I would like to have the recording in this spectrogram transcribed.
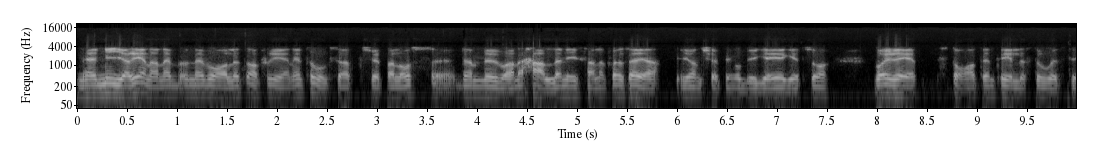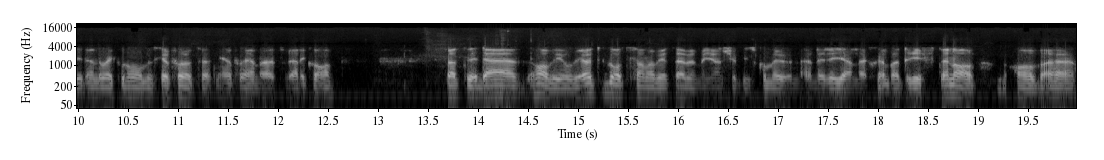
när nya arenan, när, när valet av förening togs att köpa loss eh, den nuvarande hallen, ishallen får jag säga, i Jönköping och bygga eget så var ju det starten till storhetstiden då ekonomiska förutsättningar förändrades radikalt. Så att eh, där har vi, och vi har ett gott samarbete även med Jönköpings kommun när det gäller själva driften av, av äh,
